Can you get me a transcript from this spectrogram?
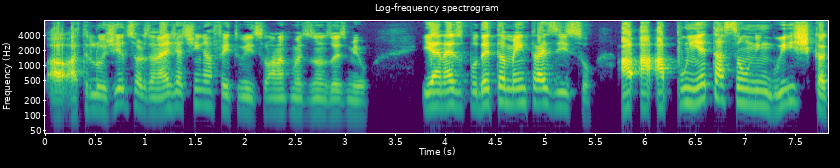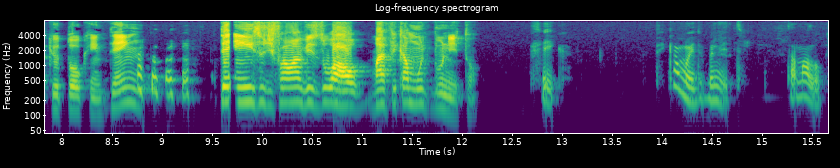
a, a, trilogia de Senhor dos Anéis já tinha feito isso lá no começo dos anos 2000. E Anéis do Poder também traz isso. A, a, a punhetação linguística que o Tolkien tem tem isso de forma visual, mas fica muito bonito. Fica. Fica muito bonito. Tá maluco.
